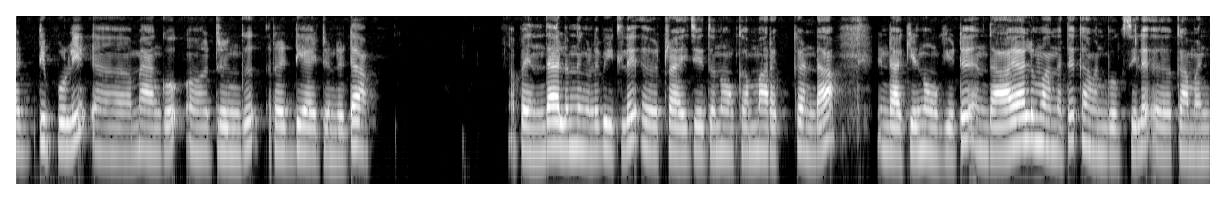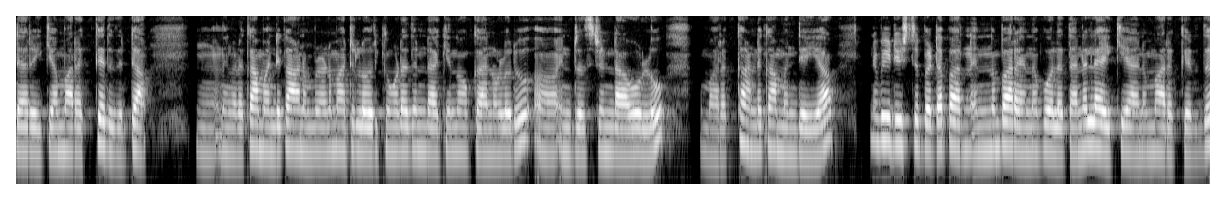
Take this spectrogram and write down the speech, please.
അടിപൊളി മാംഗോ ഡ്രിങ്ക് റെഡി ആയിട്ടുണ്ട് കേട്ടോ. അപ്പോൾ എന്തായാലും നിങ്ങൾ വീട്ടിൽ ട്രൈ ചെയ്ത് നോക്കാൻ മറക്കണ്ട. ഉണ്ടാക്കി നോക്കിയിട്ട് എന്തായാലും വന്നിട്ട് കമന്റ് ബോക്സിൽ കമന്റ് അറിയിക്കാൻ മറക്കരുത് കേട്ടോ നിങ്ങളുടെ കമന്റ് കാണുമ്പോഴാണ് മറ്റുള്ളവർക്കും കൂടെ അത് ഉണ്ടാക്കി നോക്കാനുള്ളൊരു ഇൻട്രസ്റ്റ് ഉണ്ടാവുള്ളൂ. മറക്കാണ്ട് കമന്റ് ചെയ്യുക പിന്നെ വീഡിയോ ഇഷ്ടപ്പെട്ട പറഞ്ഞ എന്നും പറയുന്ന പോലെ തന്നെ ലൈക്ക് ചെയ്യാനും മറക്കരുത്.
